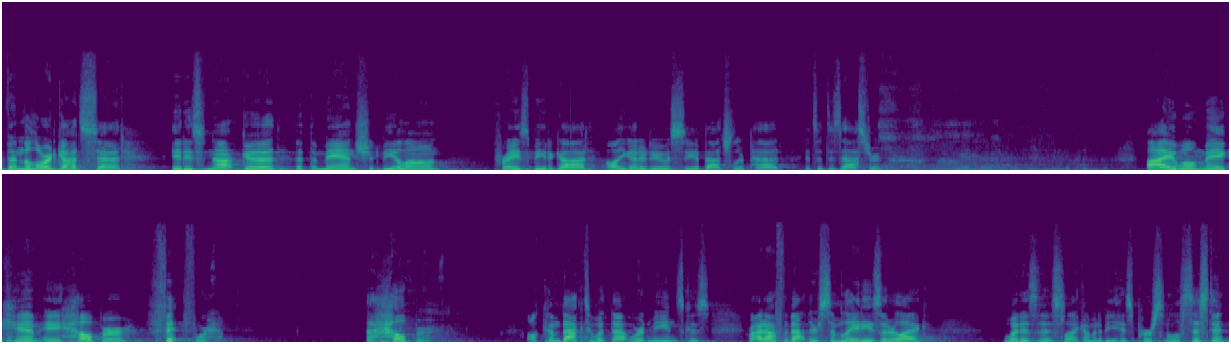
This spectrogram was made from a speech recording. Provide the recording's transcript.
Then the Lord God said, It is not good that the man should be alone. Praise be to God. All you got to do is see a bachelor pad, it's a disaster. I will make him a helper fit for him. A helper I'll come back to what that word means because right off the bat, there's some ladies that are like, What is this? Like, I'm going to be his personal assistant?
